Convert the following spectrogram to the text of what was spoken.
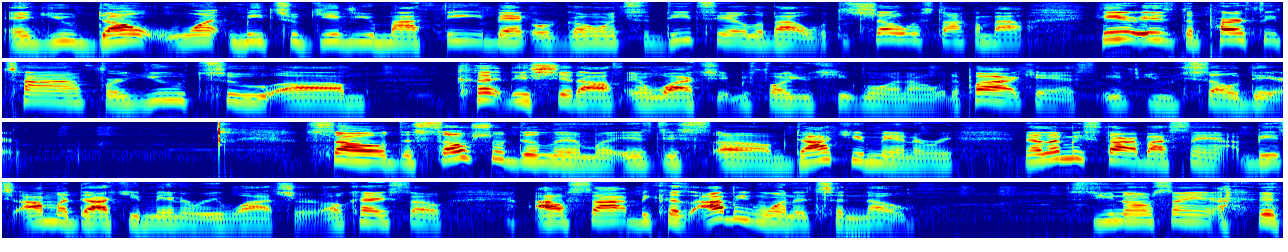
and you don't want me to give you my feedback or go into detail about what the show was talking about, here is the perfect time for you to um cut this shit off and watch it before you keep going on with the podcast, if you so dare. So the social dilemma is this um, documentary. Now let me start by saying, bitch, I'm a documentary watcher. Okay, so outside because I be wanting to know. You know what I'm saying?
